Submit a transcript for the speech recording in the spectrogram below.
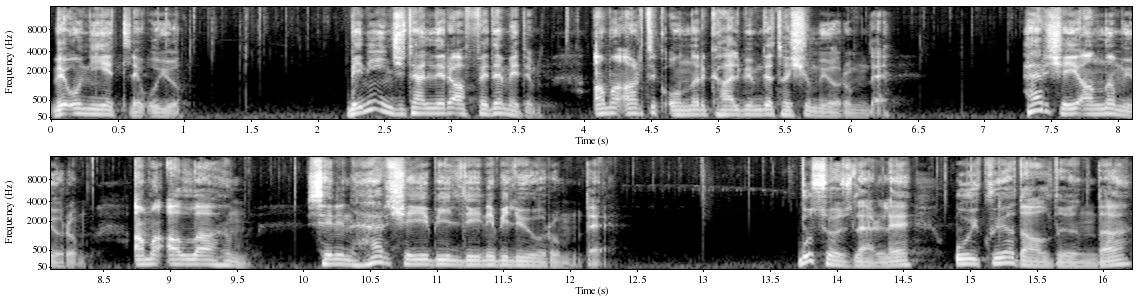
Ve o niyetle uyu. Beni incitenleri affedemedim ama artık onları kalbimde taşımıyorum de. Her şeyi anlamıyorum ama Allah'ım senin her şeyi bildiğini biliyorum de. Bu sözlerle uykuya daldığında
